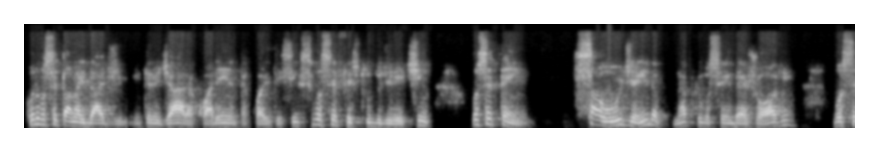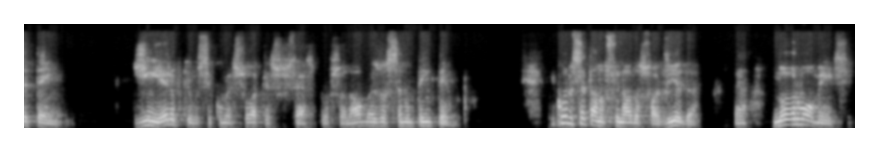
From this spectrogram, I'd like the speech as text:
Quando você está na idade intermediária, 40, 45, se você fez tudo direitinho, você tem saúde ainda, né, porque você ainda é jovem, você tem dinheiro, porque você começou a ter sucesso profissional, mas você não tem tempo. E quando você está no final da sua vida, né, normalmente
